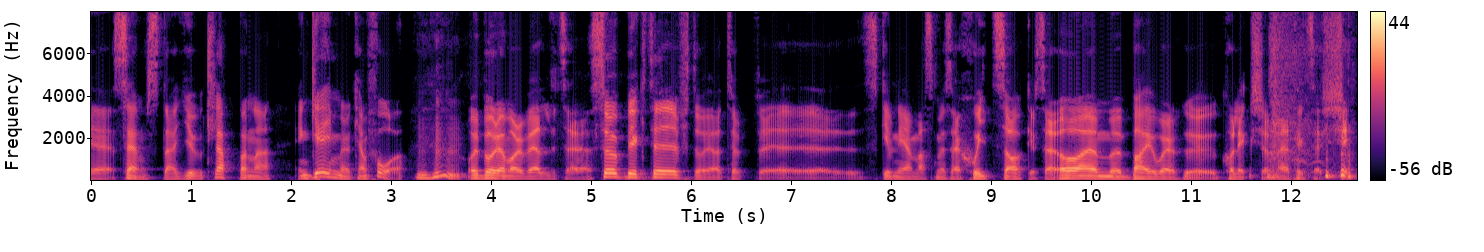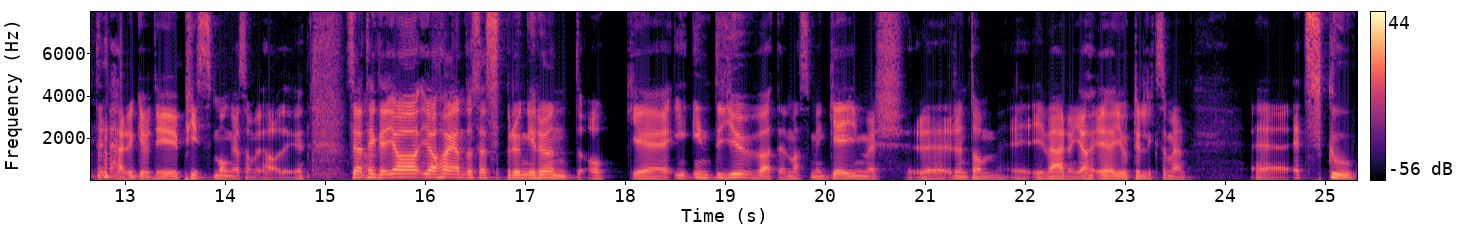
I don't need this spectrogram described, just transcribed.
eh, sämsta julklapparna en gamer kan få. Och i början var det väldigt så här, subjektivt och jag typ eh, skrev ner massor med så här, skitsaker. Så här, oh, en Bioware eh, collection. Men jag tänkte så här, shit, herregud, det är ju pissmånga som vill ha det ju. Så jag tänkte, jag, jag har ändå så här sprungit runt och eh, intervjuat en massa med gamers eh, runt om i, i världen. Jag, jag har gjort det liksom en, eh, ett scoop,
